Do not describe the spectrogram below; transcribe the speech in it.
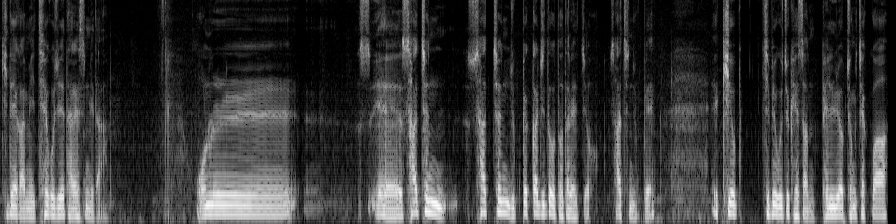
기대감이 최고치에 달했습니다. 오늘 예, 4천 4,600까지도 도달했죠. 4,600. 기업 지배구조 개선, 밸류업 정책과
